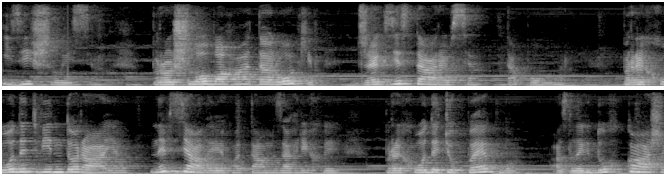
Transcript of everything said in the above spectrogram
і зійшлися. Пройшло багато років, Джек зістарився та помер. Приходить він до рая, не взяли його там за гріхи. Приходить у пекло, а злий дух каже:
